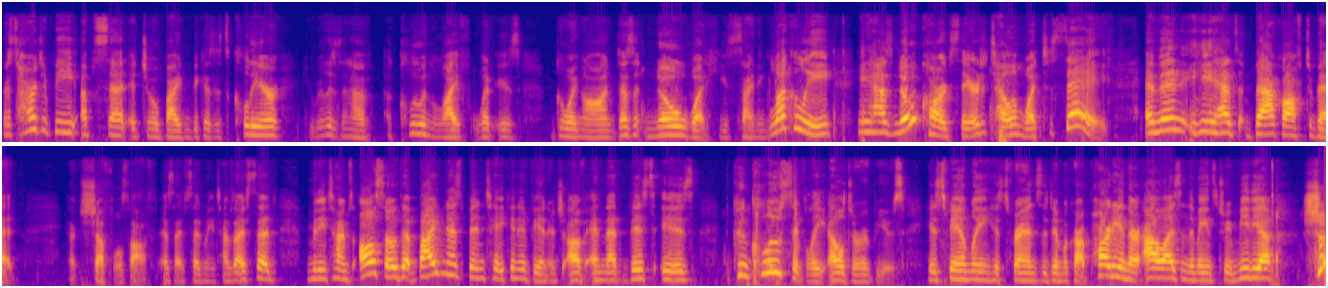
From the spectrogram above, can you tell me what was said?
But it's hard to be upset at Joe Biden because it's clear he really doesn't have a clue in life what is going on, doesn't know what he's signing. Luckily, he has no cards there to tell him what to say. And then he heads back off to bed. Shuffles off, as I've said many times. I've said many times also that Biden has been taken advantage of and that this is conclusively elder abuse. His family, his friends, the Democrat Party, and their allies in the mainstream media should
